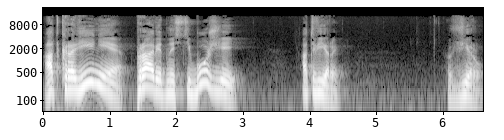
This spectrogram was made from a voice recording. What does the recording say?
Откровение праведности Божьей от веры в веру.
